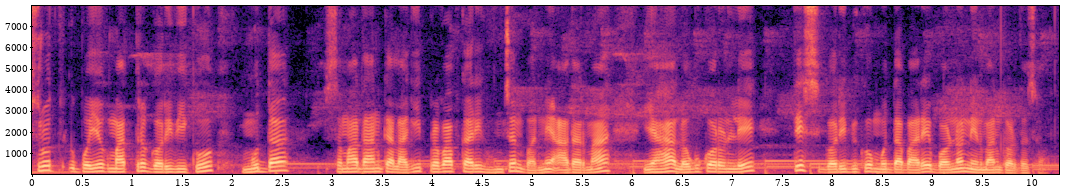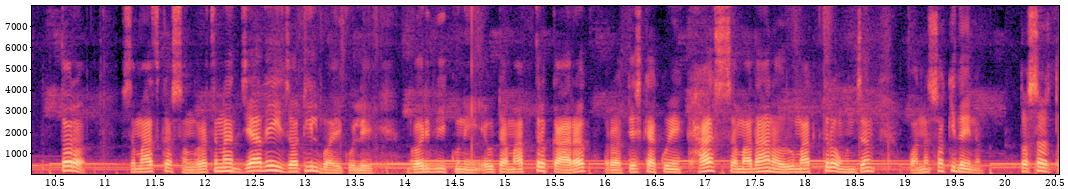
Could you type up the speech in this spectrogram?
स्रोत उपयोग मात्र गरिबीको मुद्दा समाधानका लागि प्रभावकारी हुन्छन् भन्ने आधारमा यहाँ लघुकरणले त्यस गरिबीको मुद्दाबारे वर्णन निर्माण गर्दछ। तर समाजका संरचना ज्यादै जटिल भएकोले गरिबी कुनै एउटा मात्र कारक र त्यसका कुनै खास समाधानहरू मात्र हुन्छन् भन्न सकिँदैन। तसर्थ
